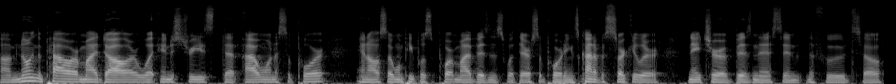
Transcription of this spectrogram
um, knowing the power of my dollar what industries that i want to support and also when people support my business what they're supporting it's kind of a circular nature of business and the food so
